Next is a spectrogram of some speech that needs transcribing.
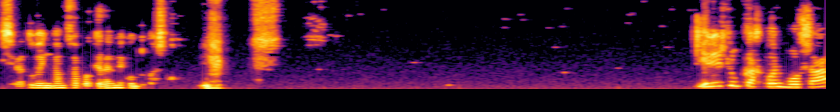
Y será tu venganza por quedarme con tu casco. ¿Quieres un casco hermosa?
